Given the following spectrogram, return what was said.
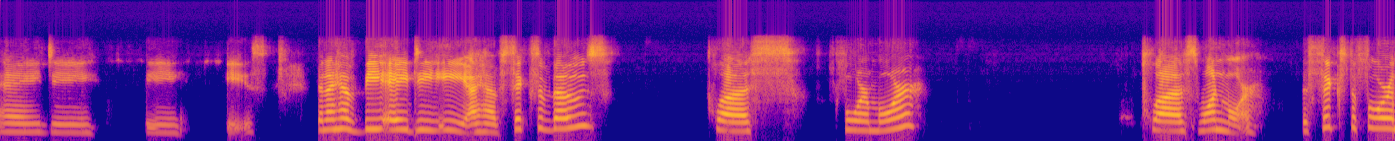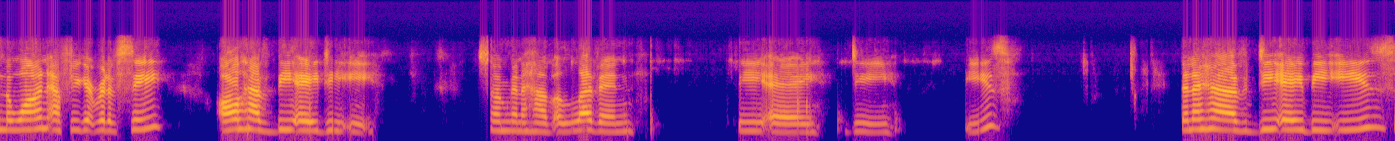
A, D, B, E's. Then I have BADE. I have six of those plus four more plus one more. The six, the four, and the one after you get rid of C all have BADE. So I'm going to have 11 BADEs. Then I have DABEs,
